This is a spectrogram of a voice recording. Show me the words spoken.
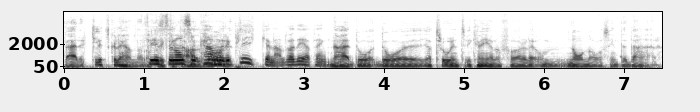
verkligt skulle hända något Finns det riktigt någon som kan allvarligt. replikerna? Det var det jag tänkte. Nej, då, då, jag tror inte vi kan genomföra det om någon av oss inte är där.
